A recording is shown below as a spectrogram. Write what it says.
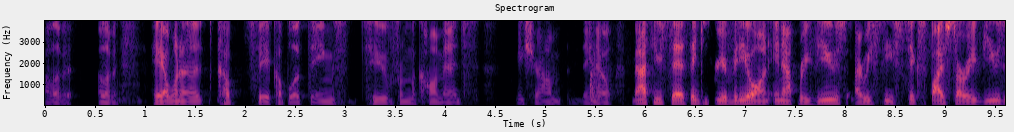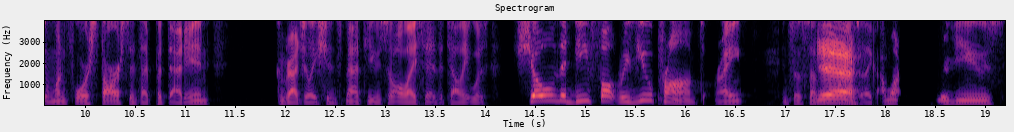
I love it. I love it. Hey, I want to say a couple of things too from the comments make sure I'm they know. Matthew says, Thank you for your video on in-app reviews. I received six five-star reviews and one four-star since I put that in. Congratulations, Matthew. So all I said, Vitaly, was show the default review prompt, right? And so some yeah. are like, I want reviews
